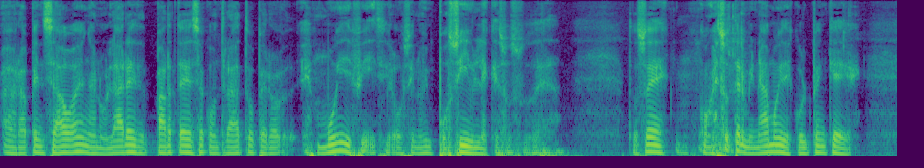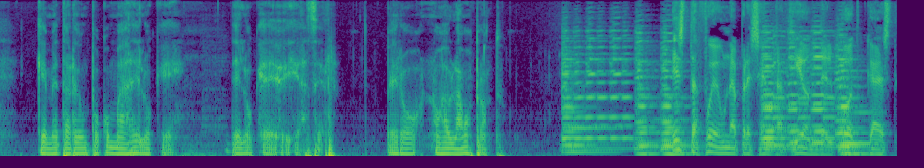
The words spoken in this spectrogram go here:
habrá pensado en anular parte de ese contrato, pero es muy difícil, o si no imposible que eso suceda. Entonces, con eso terminamos y disculpen que, que me tardé un poco más de lo que, de lo que debía hacer. Pero nos hablamos pronto. Esta fue una presentación del podcast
